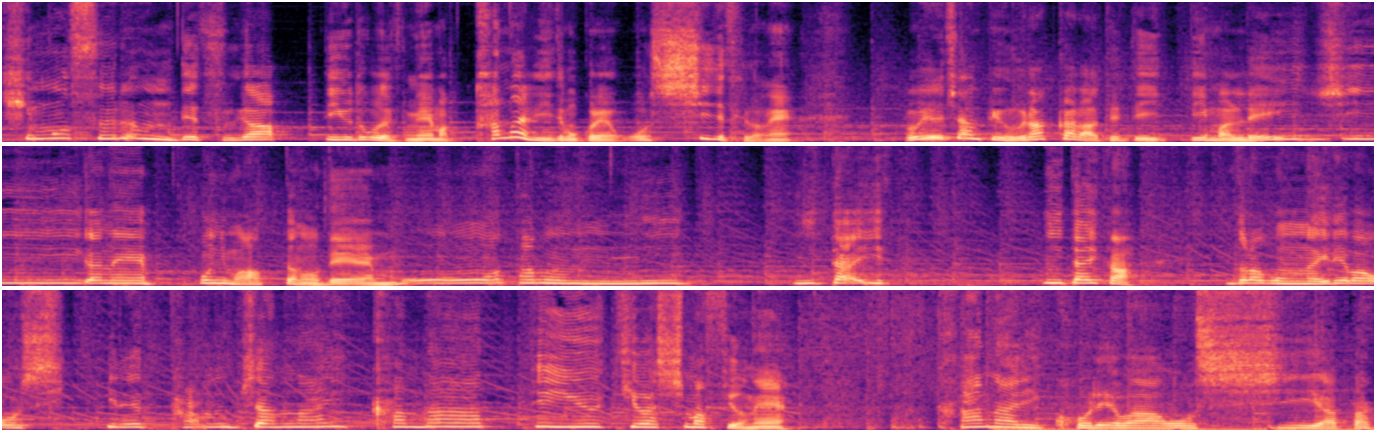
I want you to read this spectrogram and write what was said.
気もするんですが、っていうところですね。まあ、かなりでもこれ惜しいですけどね。ロイヤルチャンピオン裏から出ていって、今、レイジーがね、ここにもあったので、もう多分 2, 2体、2体か、ドラゴンがいれば押し切れたんじゃないかなっていう気はしますよね。かなりこれは惜しいアタッ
